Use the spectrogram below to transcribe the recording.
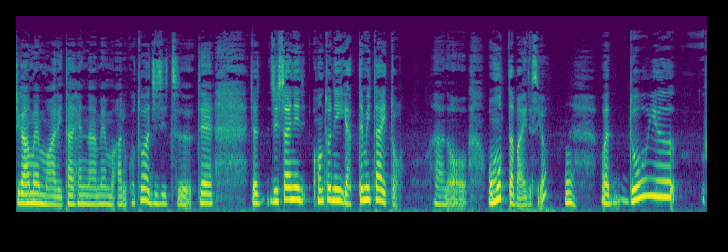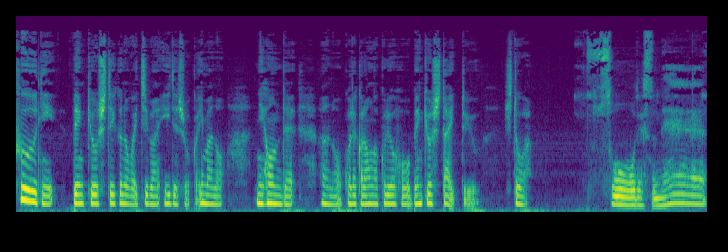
違う面もあり、大変な面もあることは事実で、じゃあ実際に本当にやってみたいと、あの、思った場合ですよ。うん。は、どういう風に勉強していくのが一番いいでしょうか？今の日本で、あの、これから音楽療法を勉強したいという人は。そうですね。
